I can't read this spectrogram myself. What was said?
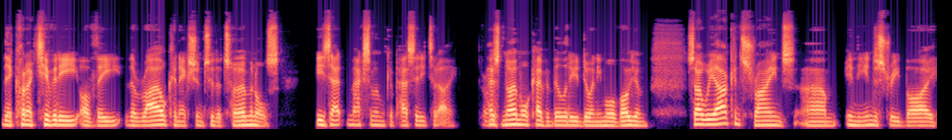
their connectivity of the the rail connection to the terminals is at maximum capacity today. Right. Has no more capability to do any more volume. So we are constrained um, in the industry by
